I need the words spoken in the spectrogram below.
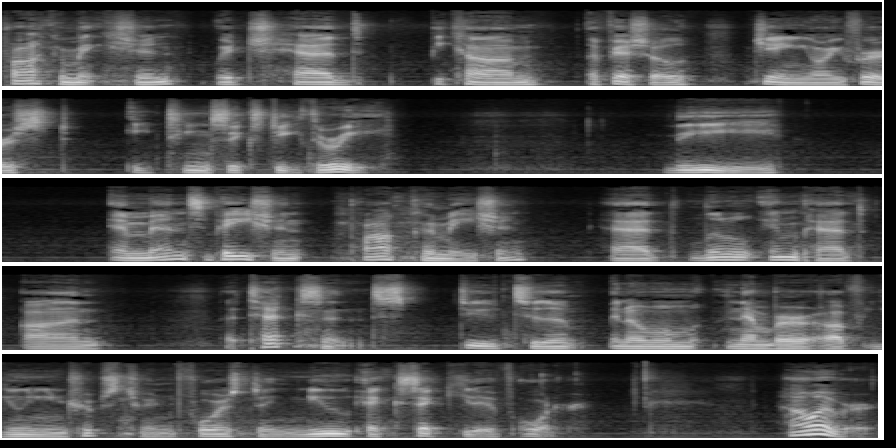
Proclamation, which had become official January 1st, 1863. The Emancipation Proclamation had little impact on the Texans due to the minimum number of Union troops to enforce the new executive order. However,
